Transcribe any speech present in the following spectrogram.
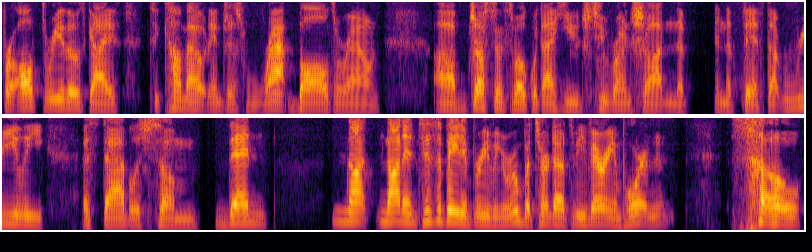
for all three of those guys to come out and just wrap balls around, uh, Justin Smoak with that huge two run shot in the in the fifth that really established some then not not anticipated breathing room, but turned out to be very important. So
